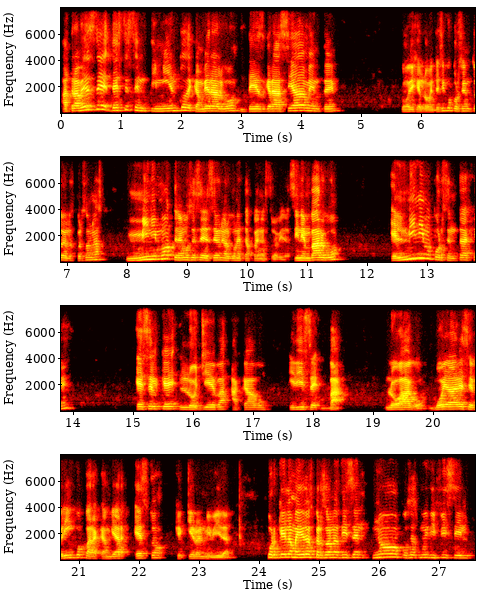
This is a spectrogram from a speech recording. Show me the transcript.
a través de, de este sentimiento de cambiar algo, desgraciadamente, como dije, el 95% de las personas mínimo tenemos ese deseo en alguna etapa de nuestra vida. Sin embargo, el mínimo porcentaje es el que lo lleva a cabo y dice, va, lo hago, voy a dar ese brinco para cambiar esto que quiero en mi vida. Porque la mayoría de las personas dicen, no, pues es muy difícil,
